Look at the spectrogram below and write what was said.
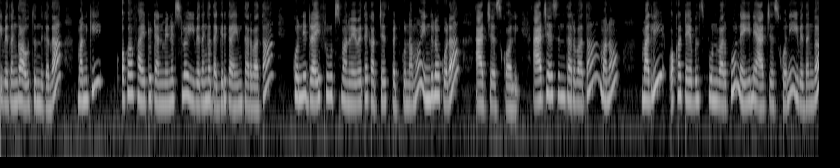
ఈ విధంగా అవుతుంది కదా మనకి ఒక ఫైవ్ టు టెన్ మినిట్స్లో ఈ విధంగా దగ్గరికి అయిన తర్వాత కొన్ని డ్రై ఫ్రూట్స్ మనం ఏవైతే కట్ చేసి పెట్టుకున్నామో ఇందులో కూడా యాడ్ చేసుకోవాలి. యాడ్ చేసిన తర్వాత మనం మళ్ళీ ఒక టేబుల్ స్పూన్ వరకు నెయ్యిని యాడ్ చేసుకొని ఈ విధంగా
